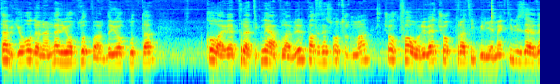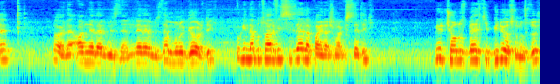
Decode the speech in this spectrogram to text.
Tabii ki o dönemler yokluk vardı. Yoklukta kolay ve pratik ne yapılabilir? Patates oturtma çok favori ve çok pratik bir yemekti. Bizler de böyle annelerimizden, nelerimizden bunu gördük. Bugün de bu tarifi sizlerle paylaşmak istedik. Birçoğunuz belki biliyorsunuzdur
